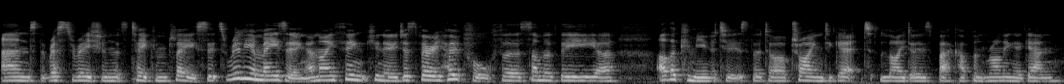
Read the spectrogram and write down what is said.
and the restoration that's taken place. It's really amazing, and I think you know just very hopeful for some of the uh, other communities that are trying to get Lidos back up and running again.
